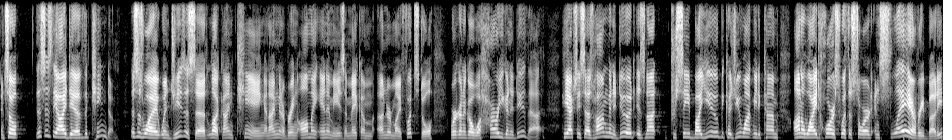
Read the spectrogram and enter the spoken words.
And so, this is the idea of the kingdom. This is why when Jesus said, Look, I'm king and I'm going to bring all my enemies and make them under my footstool, we're going to go, Well, how are you going to do that? He actually says, How I'm going to do it is not perceived by you because you want me to come on a white horse with a sword and slay everybody.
